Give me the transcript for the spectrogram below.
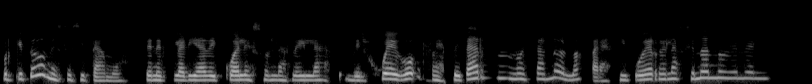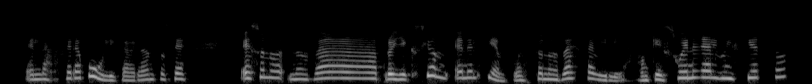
porque todos necesitamos tener claridad de cuáles son las reglas del juego, respetar nuestras normas para así poder relacionarnos en, el, en la esfera pública, ¿verdad? Entonces, eso nos da proyección en el tiempo, esto nos da estabilidad. Aunque suene algo incierto,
